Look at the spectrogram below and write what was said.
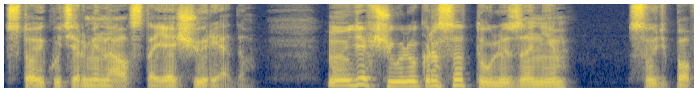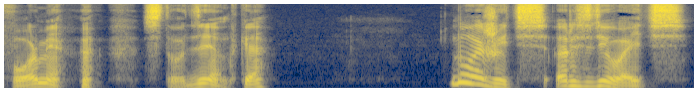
стойку-терминал, стоящую рядом. Ну и девчулю-красотулю за ним. Судя по форме, студентка. «Ложитесь, раздевайтесь», —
